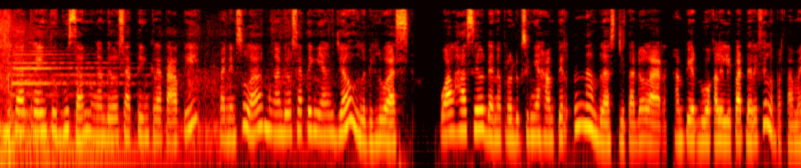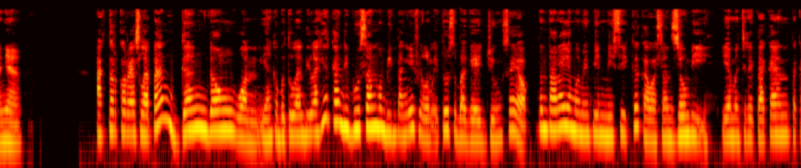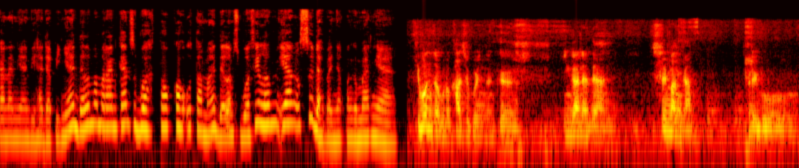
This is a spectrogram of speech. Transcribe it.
Jika Train to Busan mengambil setting kereta api, Peninsula mengambil setting yang jauh lebih luas. Walhasil dana produksinya hampir 16 juta dolar, hampir dua kali lipat dari film pertamanya. Aktor Korea Selatan Gang Dong Won yang kebetulan dilahirkan di Busan membintangi film itu sebagai Jung Seok, tentara yang memimpin misi ke kawasan zombie. Ia menceritakan tekanan yang dihadapinya dalam memerankan sebuah tokoh utama dalam sebuah film yang sudah banyak penggemarnya. 기본적으로 가지고 있는 그 인간에 대한 실망감 그리고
